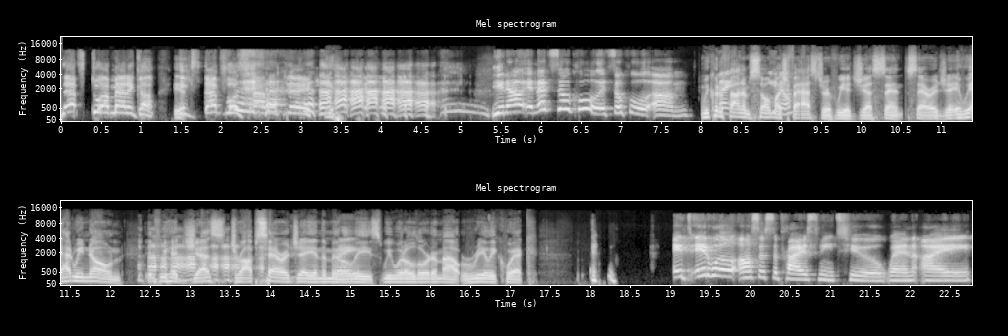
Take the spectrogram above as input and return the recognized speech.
left to America, Yeah. except for Saturday. you know, and that's so cool. It's so cool. Um, We could have Like, found him so much know? faster if we had just sent Sara Jay. If we had we known, if we had just dropped Sara Jay. in the Middle Right. East, we would have lured him out really quick. It it will also surprise me too when I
